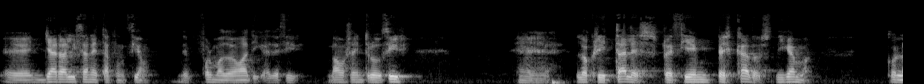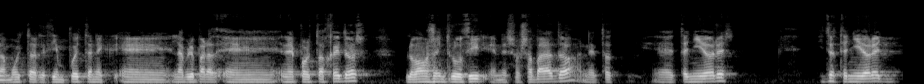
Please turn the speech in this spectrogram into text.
eh, ya realizan esta función de forma automática, es decir, vamos a introducir eh, los cristales recién pescados, digamos, con la muestra recién puesta en, el, la en el portaobjetos, lo vamos a introducir en esos aparatos, en estos eh, teñidores, y estos teñidores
